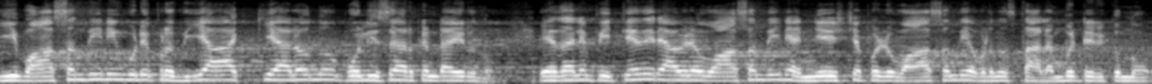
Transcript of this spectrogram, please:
ഈ വാസന്തിനെയും കൂടി പ്രതിയാക്കിയാലോ എന്ന് പോലീസുകാർക്ക് ഉണ്ടായിരുന്നു ഏതായാലും പിറ്റേന്ന് രാവിലെ വാസന്തിനെ അന്വേഷിച്ചപ്പോൾ വാസന്തി അവിടുന്ന് സ്ഥലം വിട്ടിരിക്കുന്നു.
